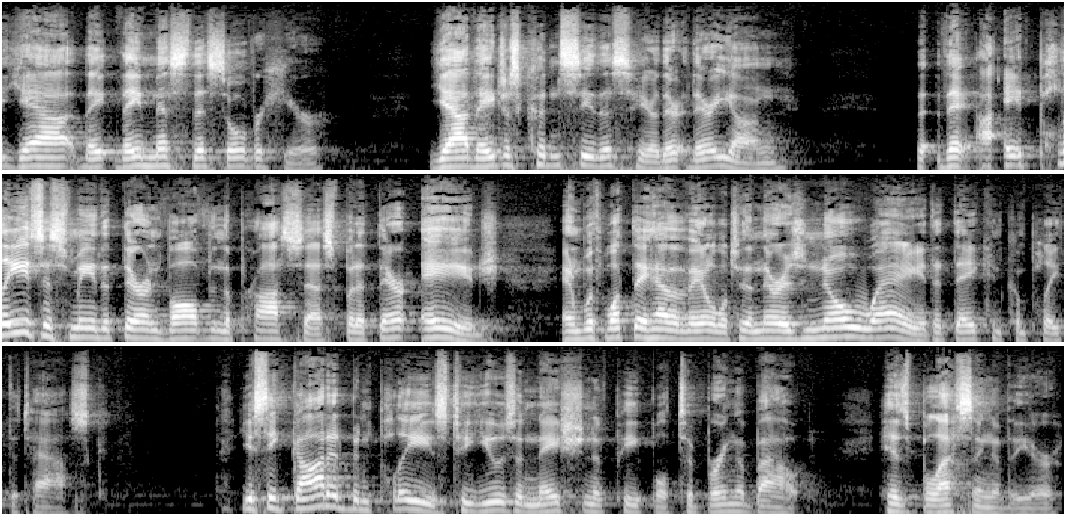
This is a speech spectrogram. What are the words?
yeah, they, they missed this over here. Yeah, they just couldn't see this here. They're, they're young. They, it pleases me that they're involved in the process, but at their age and with what they have available to them, there is no way that they can complete the task. You see, God had been pleased to use a nation of people to bring about his blessing of the earth.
